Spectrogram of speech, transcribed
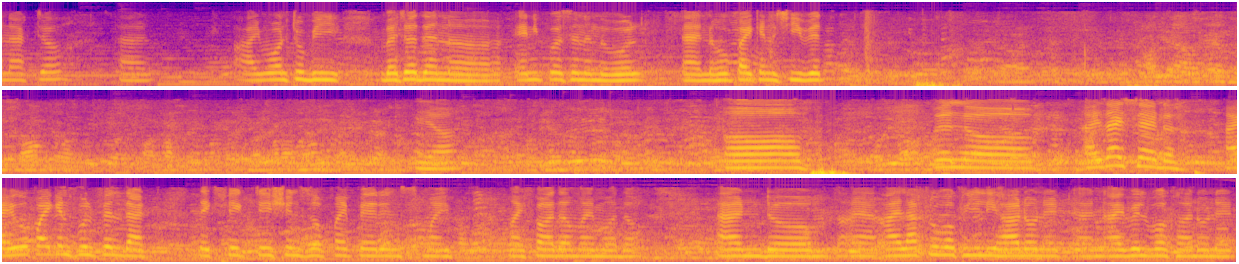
and actor, and I want to be better than any person in the world, and hope I can achieve it. Yeah. Well, uh, as I said, I hope I can fulfill that the expectations of my parents, my my father, my mother, and um, I, I'll have to work really hard on it, and I will work hard on it.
